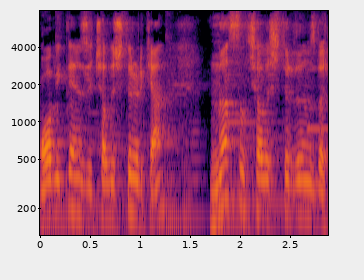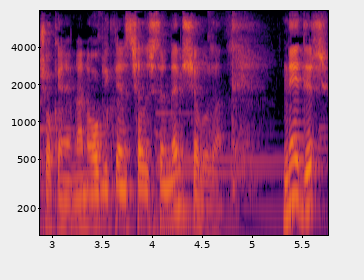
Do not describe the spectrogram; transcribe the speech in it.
obliklerinizi çalıştırırken nasıl çalıştırdığınız da çok önemli. Hani obliklerinizi çalıştırın demiş ya burada. Nedir?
